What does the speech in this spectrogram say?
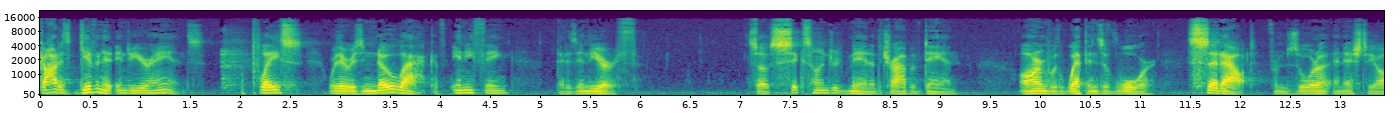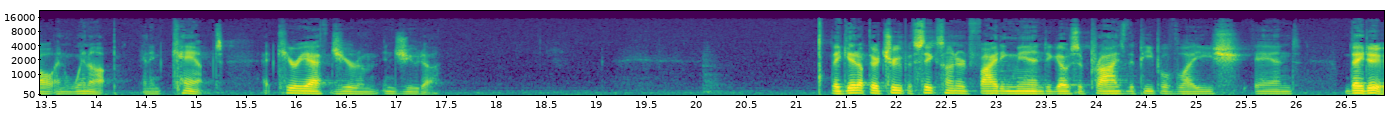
God has given it into your hands, a place where there is no lack of anything that is in the earth. So 600 men of the tribe of Dan, armed with weapons of war, set out from Zorah and Eshtaol and went up and encamped at Kiriath Jearim in Judah. They get up their troop of 600 fighting men to go surprise the people of Laish, and they do.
